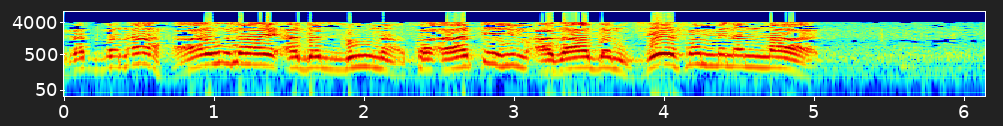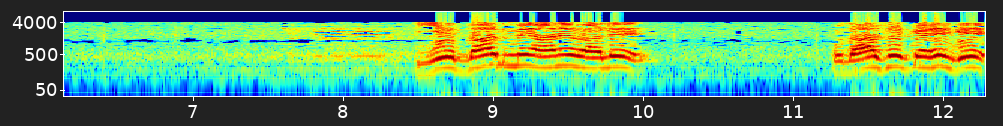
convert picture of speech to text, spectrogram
ربنا ہاؤلا ادلونا فآتهم عذابا زیفا من النار۔ یہ بعد میں آنے والے خدا سے کہیں گے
